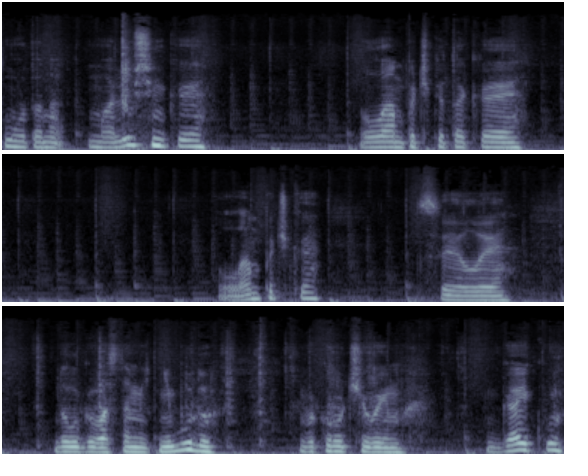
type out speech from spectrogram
Вот она малюсенькая. Лампочка такая. Лампочка целая. Долго вас томить не буду. Выкручиваем гайку.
